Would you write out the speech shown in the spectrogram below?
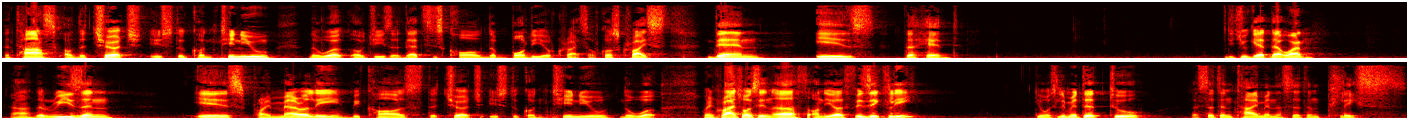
The task of the church is to continue the work of Jesus. That is called the body of Christ. Of course, Christ then is the head. Did you get that one? Uh, the reason is primarily because the church is to continue the work. When Christ was in earth, on the earth physically, he was limited to a certain time and a certain place.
